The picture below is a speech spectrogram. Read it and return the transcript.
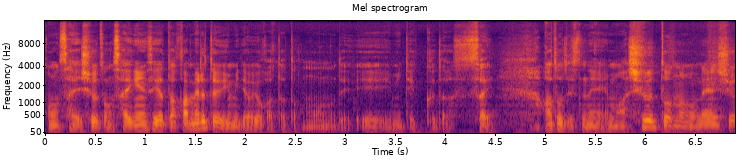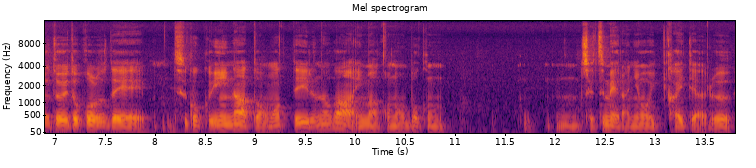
このシュートの再現性を高めるという意味では良かったと思うので、えー、見てください。あとですね、まあ、シュートの練習というところですごくいいなと思っているのが今この僕の、うん、説明欄に書いてある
